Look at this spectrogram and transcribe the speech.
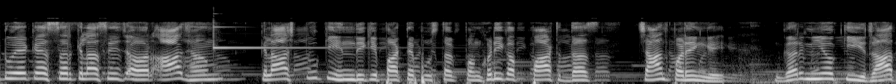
टू ए के सर क्लासेज और आज हम क्लास टू की हिंदी की पाठ्य पुस्तक पंखुड़ी का पाठ दस चाँद पढ़ेंगे। गर्मियों की रात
